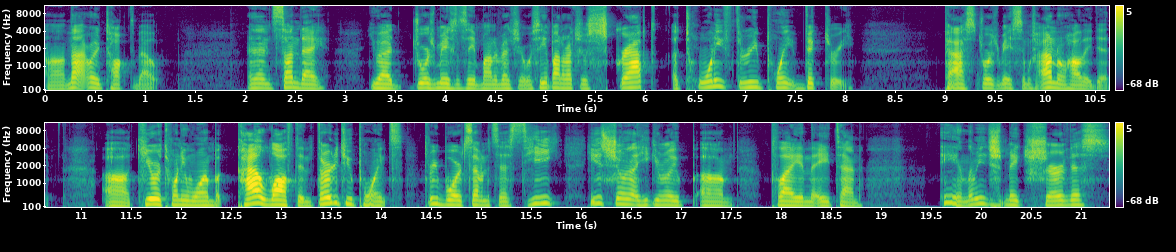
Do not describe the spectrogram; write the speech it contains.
Uh, not really talked about. And then Sunday, you had George Mason St. Bonaventure, where St. Bonaventure scrapped a 23 point victory past George Mason, which I don't know how they did. Uh, Kira 21, but Kyle Lofton 32 points, three boards, seven assists. He he's showing that he can really um, play in the A10. And let me just make sure of this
